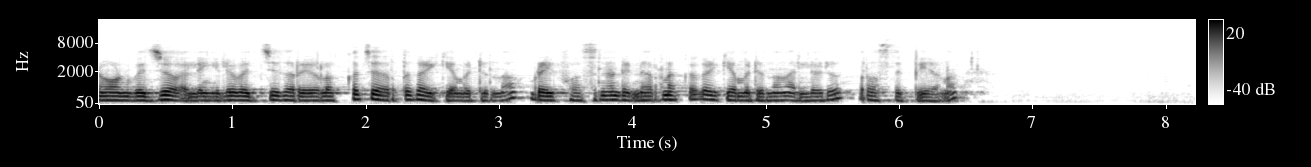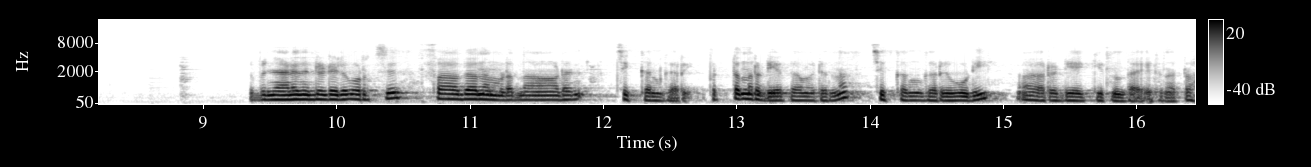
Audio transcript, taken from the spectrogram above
നോൺ വെജോ അല്ലെങ്കിൽ വെജ് കറികളൊക്കെ ചേർത്ത് കഴിക്കാൻ പറ്റുന്ന ബ്രേക്ക്ഫാസ്റ്റിനും ഡിന്നറിനൊക്കെ കഴിക്കാൻ പറ്റുന്ന നല്ലൊരു റെസിപ്പിയാണ് അപ്പം ഞാനിതിന്റെ ഇടയിൽ കുറച്ച് സാധാ നമ്മുടെ നാടൻ ചിക്കൻ കറി പെട്ടെന്ന് റെഡിയാക്കാൻ പറ്റുന്ന ചിക്കൻ കറി കൂടി റെഡിയാക്കിയിട്ടുണ്ടായിരുന്നു കേട്ടോ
